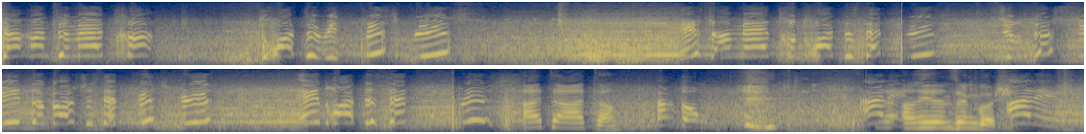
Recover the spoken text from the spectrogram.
40 mètres, droite 8 plus plus. Et 100 mètres, droite 7 plus. Sur deux suites, gauche 7 plus plus. Et droite 7 plus. Attends, attends. Pardon. Allez. On est dans un gauche. Allez.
